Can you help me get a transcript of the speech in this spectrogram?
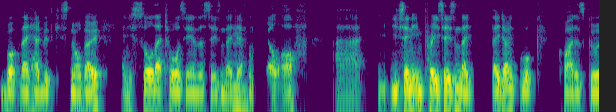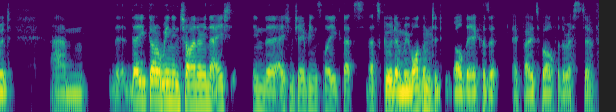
what they had with Kisnorbo, and you saw that towards the end of the season they Mm. definitely fell off. Uh, you- you've seen it in preseason; they they don't look quite as good. Um, they, they got a win in China in the Asi- in the Asian Champions League. That's that's good, and we want them Mm. to do well there because it it bodes well for the rest of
